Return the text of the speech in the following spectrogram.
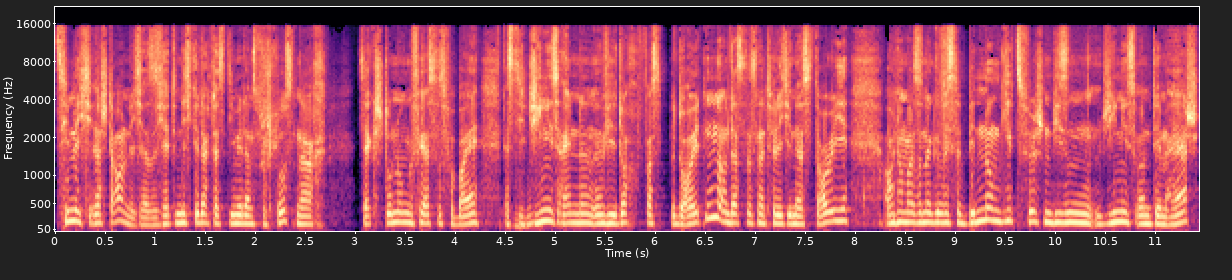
ziemlich erstaunlich. Also ich hätte nicht gedacht, dass die mir dann zum Schluss nach sechs Stunden ungefähr ist das vorbei, dass die Genies einen dann irgendwie doch was bedeuten und dass das natürlich in der Story auch nochmal so eine gewisse Bindung gibt zwischen diesen Genies und dem Ash.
